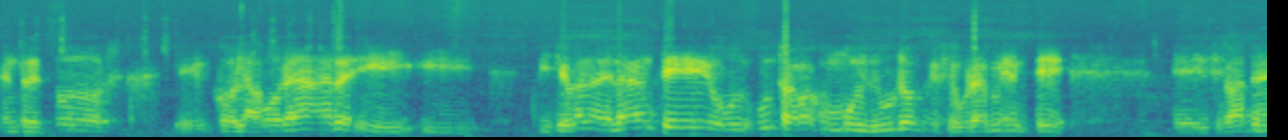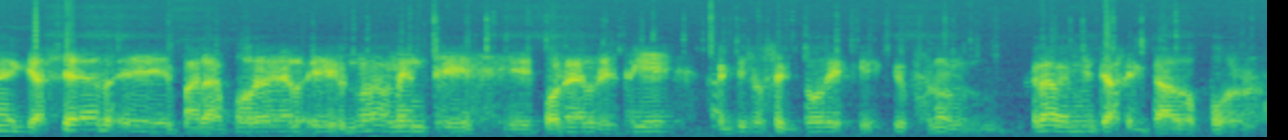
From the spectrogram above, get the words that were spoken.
entre todos colaborar y, llevar adelante un, trabajo muy duro que seguramente se va a tener que hacer para poder nuevamente poner de pie aquellos sectores que, que fueron gravemente afectados por,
